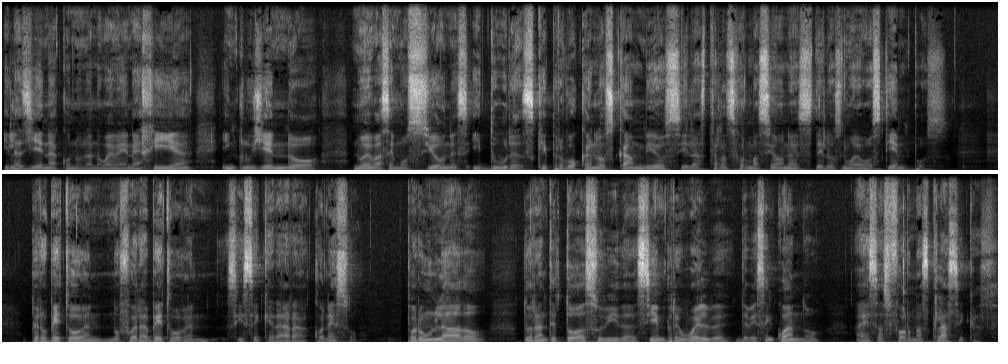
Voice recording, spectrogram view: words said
y las llena con una nueva energía, incluyendo nuevas emociones y dudas que provocan los cambios y las transformaciones de los nuevos tiempos. Pero Beethoven no fuera Beethoven si se quedara con eso. Por un lado, durante toda su vida siempre vuelve, de vez en cuando, a esas formas clásicas.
